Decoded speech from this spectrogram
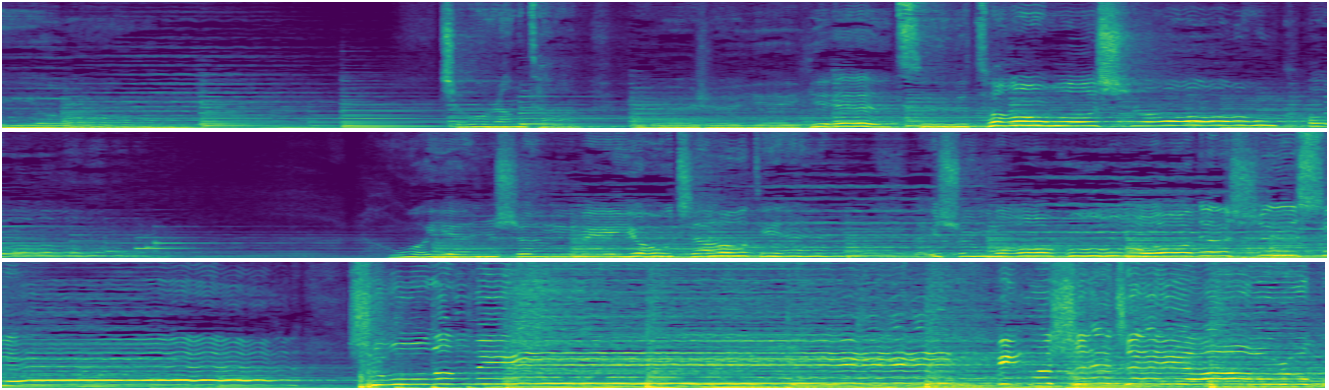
由，眼神没有焦点，泪水模糊我的视线。除了你，赢了世界又如何？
